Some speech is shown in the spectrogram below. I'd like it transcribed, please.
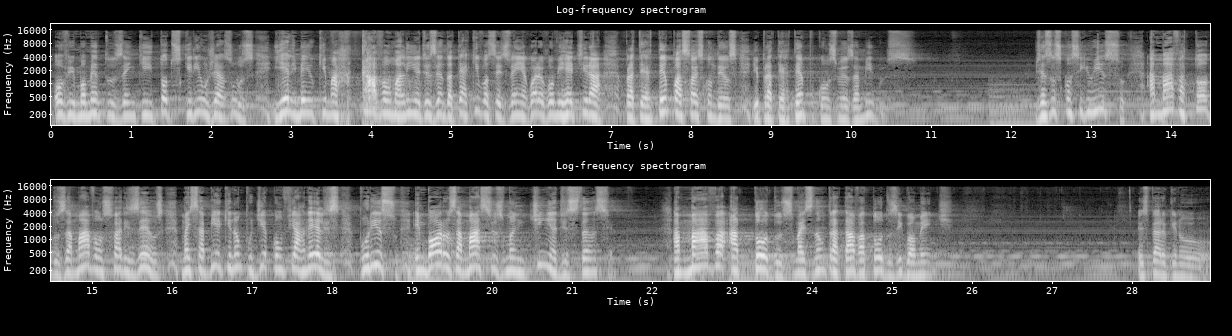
Houve momentos em que todos queriam Jesus e ele meio que marcava uma linha dizendo: Até aqui vocês vêm, agora eu vou me retirar para ter tempo a sós com Deus e para ter tempo com os meus amigos. Jesus conseguiu isso, amava todos, amava os fariseus, mas sabia que não podia confiar neles, por isso, embora os amasse, os mantinha à distância. Amava a todos, mas não tratava a todos igualmente. Eu espero que no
